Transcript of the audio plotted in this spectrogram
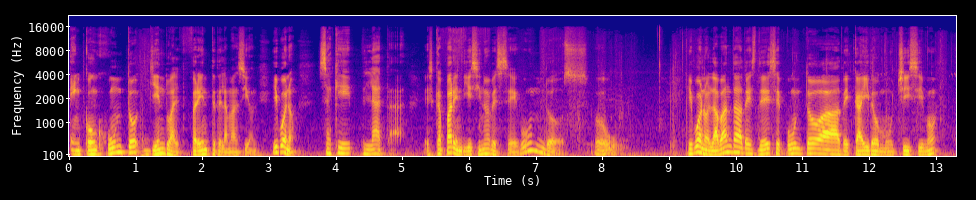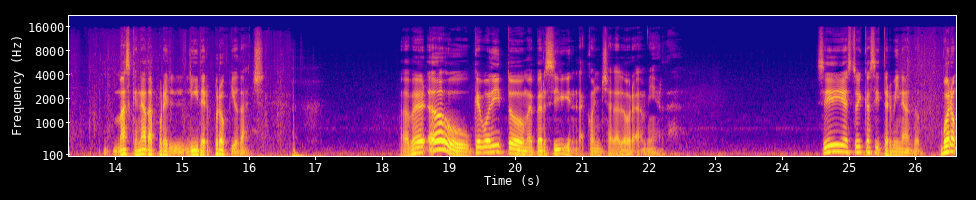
en conjunto yendo al frente de la mansión. Y bueno, saqué plata. Escapar en 19 segundos. Oh. Y bueno, la banda desde ese punto ha decaído muchísimo. Más que nada por el líder propio, Dutch. A ver... ¡Oh! ¡Qué bonito! Me persiguen la concha de la lora, mierda. Sí, estoy casi terminando. Bueno,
